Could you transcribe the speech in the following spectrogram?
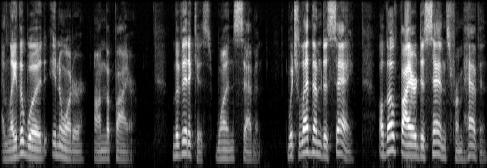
and lay the wood in order on the fire. Leviticus 1 7, which led them to say, Although fire descends from heaven,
